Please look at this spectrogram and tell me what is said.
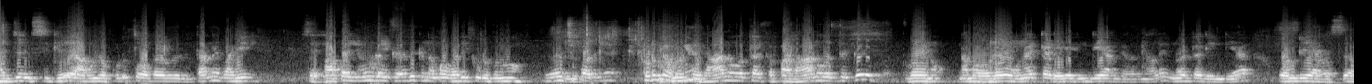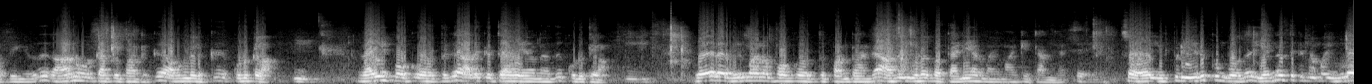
அர்ஜென்சிக்கு அவங்க கொடுத்து உதவுறதுக்கு தானே வரி. அப்ப இவங்களுக்கு எதுக்கு நம்ம வரி கொடுக்கணும்? யோசிச்சு பாருங்க. நமக்கு ராணுவத்தை ராணுவத்துக்கு வேணும். நம்ம ஒரே யுனைடெட் இந்தியாங்கிறதுனால யுனைடெட் இந்தியா ஒன்றிய அரசு அப்படிங்கிறது ராணுவ கட்டுப்பாட்டுக்கு அவங்களுக்கு கொடுக்கலாம். ரயில் போக்குவரத்துக்கு அதுக்கு தேவையானது கொடுக்கலாம். வேற விமான போக்குவரத்து பண்றாங்க. அதுவும் கூட இப்போ தனியார் மயமாக்கிட்டாங்க. ஸோ இப்படி இருக்கும்போது என்னத்துக்கு நம்ம இவ்வளோ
